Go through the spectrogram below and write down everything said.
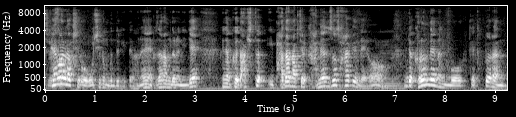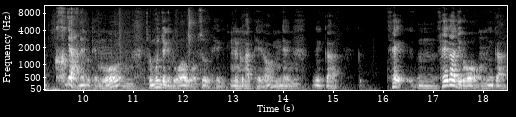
생활 낚시로 오시는 분들이기 때문에 그 사람들은 이제 그냥 그 낚시터 이 바다 낚시를 가면서 사게 돼요. 음. 이제 그런 데는 뭐 그렇게 특별한 크게 안 해도 되고 음. 전문적인 노하우가 없어도 될것 같아요. 음. 이제 그러니까 그 세, 음, 세 가지로 음. 그러니까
